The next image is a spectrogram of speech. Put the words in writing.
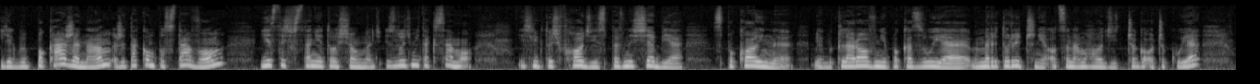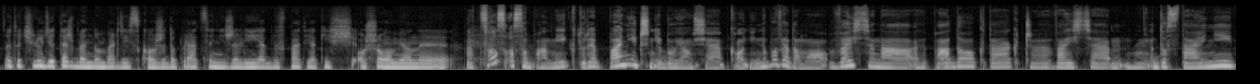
i jakby pokaże nam, że taką postawą jesteś w stanie to osiągnąć. I z ludźmi tak samo jeśli ktoś wchodzi, jest pewny siebie, spokojny, jakby klarownie pokazuje, merytorycznie o co nam chodzi, czego oczekuje, no to ci ludzie też będą bardziej skorzy do pracy, niżeli jakby wpadł jakiś oszołomiony. A co z osobami, które panicznie boją się koni? No bo wiadomo, wejście na padok, tak, czy wejście mm, do stajni,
